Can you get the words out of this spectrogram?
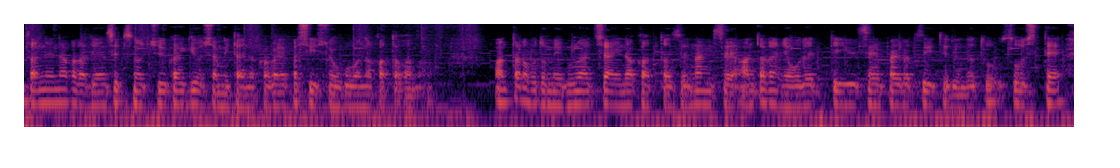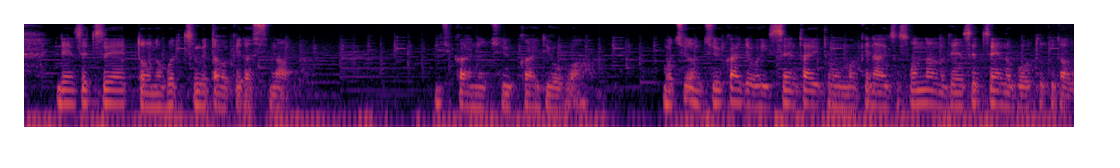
残念ながら伝説の仲介業者みたいな輝かしい称号はなかったかな。あんたらほど恵まれちゃいなかったぜ。何せあんたらには俺っていう先輩がついてるんだと。そうして伝説へと上り詰めたわけだしな。次回の仲介料はもちろん仲介では一戦たりとも負けないぞ。そんなの伝説への冒涜だろう。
